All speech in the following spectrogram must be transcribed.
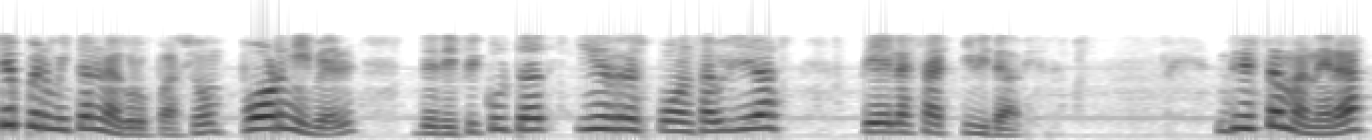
que permitan la agrupación por nivel de dificultad y responsabilidad de las actividades. De esta manera,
